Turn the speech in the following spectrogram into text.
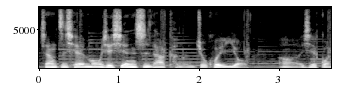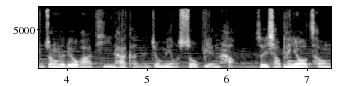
像之前某一些县市，它可能就会有呃一些管状的溜滑梯，它可能就没有收边好，所以小朋友从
